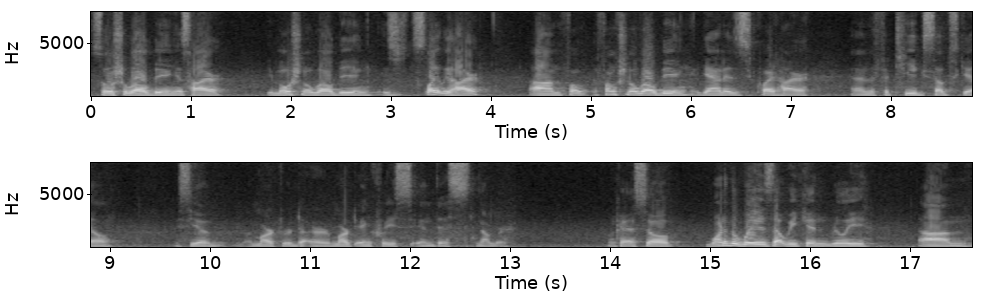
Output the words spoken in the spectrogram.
Social well-being is higher. Emotional well-being is slightly higher. Um, fun functional well-being, again, is quite higher. And the fatigue subscale, you see a, a marked, or marked increase in this number. Okay, so one of the ways that we can really um,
